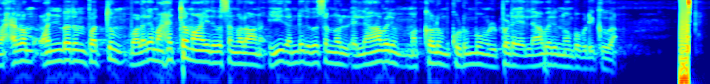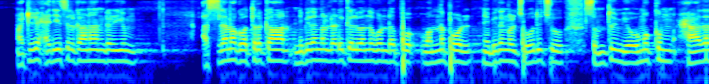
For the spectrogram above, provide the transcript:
മൊഹറം ഒൻപതും പത്തും വളരെ മഹത്വമായ ദിവസങ്ങളാണ്. ഈ രണ്ട് ദിവസങ്ങൾ എല്ലാവരും മക്കളും കുടുംബവും ഉൾപ്പെടെ എല്ലാവരും നോമ്പ് പിടിക്കുക. മറ്റൊരു ഹദീസിൽ കാണാൻ കഴിയും. അസ്ലമ ഗോത്രക്കാർ നിബിതങ്ങളുടെ അടുക്കൽ വന്നുകൊണ്ടപ്പോൾ വന്നപ്പോൾ നിബിതങ്ങൾ ചോദിച്ചു സുംതും യോമുക്കും ഹാദ?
